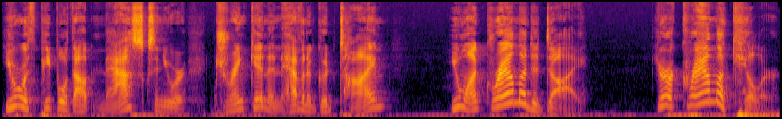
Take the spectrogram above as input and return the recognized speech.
You were with people without masks and you were drinking and having a good time? You want grandma to die. You're a grandma killer.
